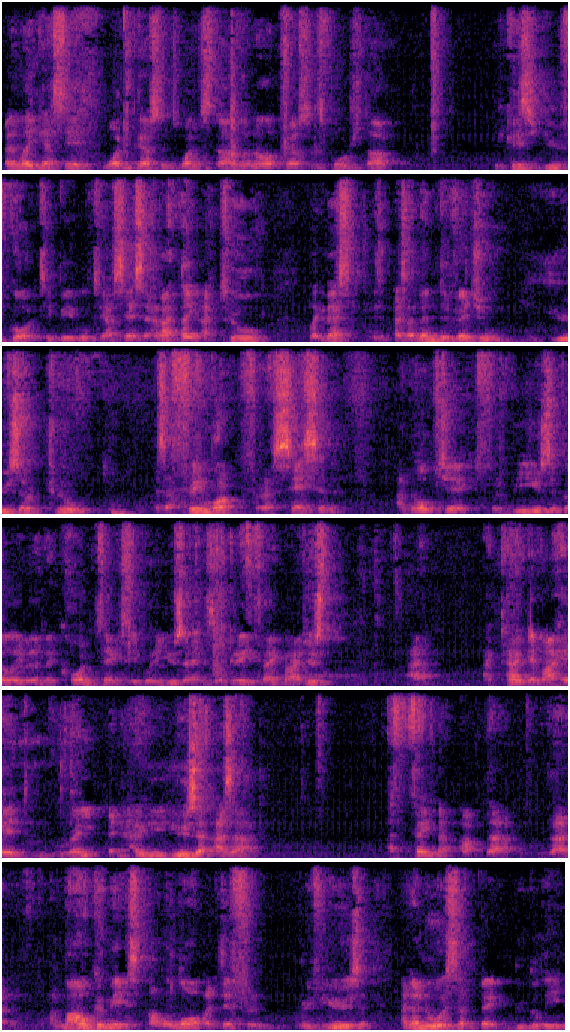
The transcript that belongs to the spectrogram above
and like I said, one person's one star, another person's four star because you've got to be able to assess it. And I think a tool like this, is, as an individual user tool, as a framework for assessing an object for reusability within the context you're going to use it in, is a great thing. But I just, I, I can't get my head right in how you use it as a a thing that that that amalgamates a lot of different reviews. And I know it's a bit googly,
